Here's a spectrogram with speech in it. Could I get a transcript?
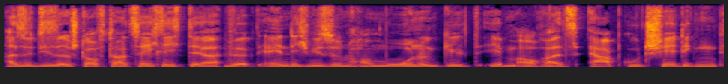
Also dieser Stoff tatsächlich, der wirkt ähnlich wie so ein Hormon und gilt eben auch als erbgutschädigend.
